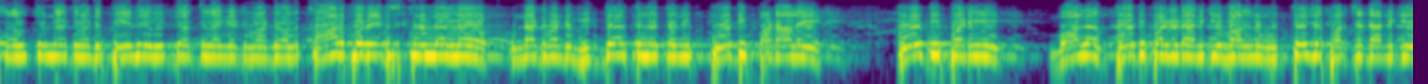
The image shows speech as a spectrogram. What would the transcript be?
చదువుతున్నటువంటి పేద విద్యార్థులైనటువంటి వాళ్ళు కార్పొరేట్ స్కూళ్ళల్లో ఉన్నటువంటి విద్యార్థులతో పోటీ పడాలి. పోటీ పడి వాళ్ళ పోటీ పడడానికి వాళ్ళని ఉత్తేజపరచడానికి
